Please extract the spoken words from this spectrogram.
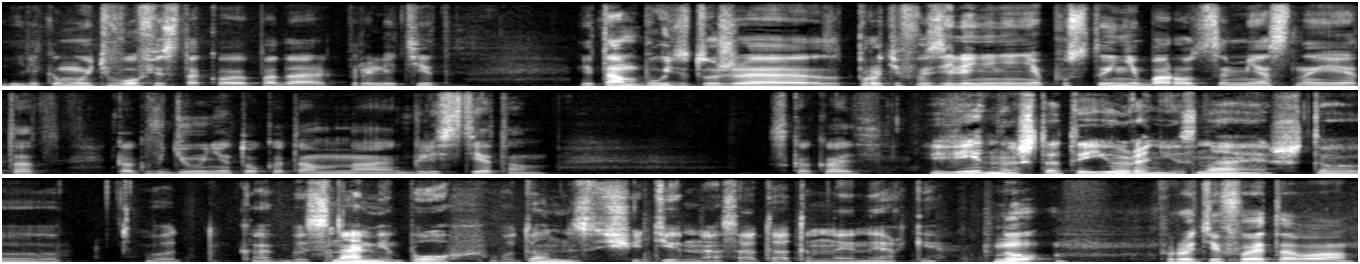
Или кому-нибудь в офис такой подарок прилетит и там будет уже против озеленения пустыни бороться местный этот, как в Дюне, только там на глисте там скакать. Видно, что ты, Юра, не знаешь, что вот как бы с нами Бог, вот он защитит нас от атомной энергии. Ну, против этого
